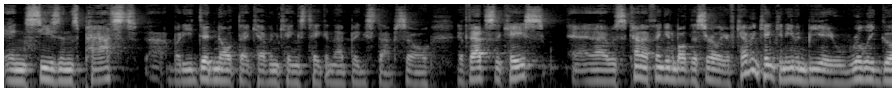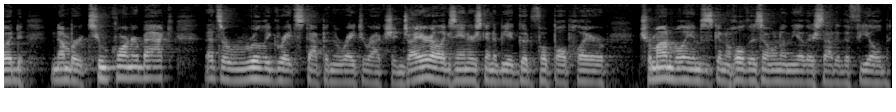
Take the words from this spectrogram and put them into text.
in seasons past. But he did note that Kevin King's taken that big step. So if that's the case, and I was kind of thinking about this earlier, if Kevin King can even be a really good number two cornerback, that's a really great step in the right direction. Jaire Alexander is going to be a good football player Tramon Williams is going to hold his own on the other side of the field.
